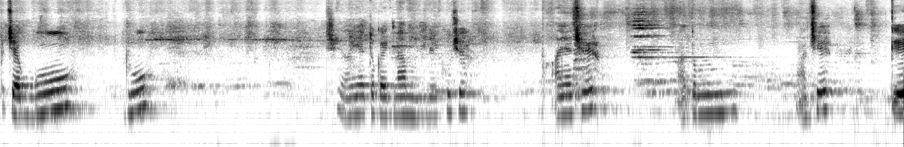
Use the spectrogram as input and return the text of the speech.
પછી આ ગુરુ. છે અહીંયા તો કંઈક નામ લખ્યું છે. અહીંયા છે. આ તમને આ છે કે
